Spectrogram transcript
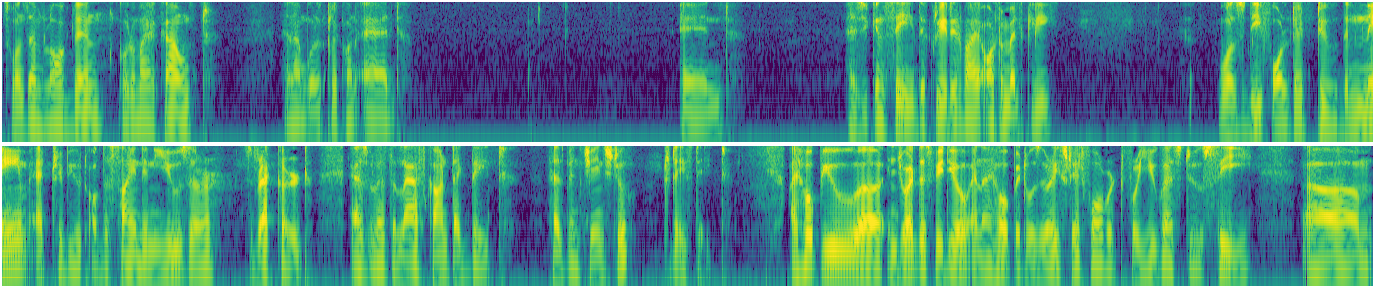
So once I'm logged in, go to my account and I'm going to click on add and as you can see the created by automatically was defaulted to the name attribute of the signed in user's record as well as the last contact date has been changed to today's date. I hope you uh, enjoyed this video and I hope it was very straightforward for you guys to see um,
